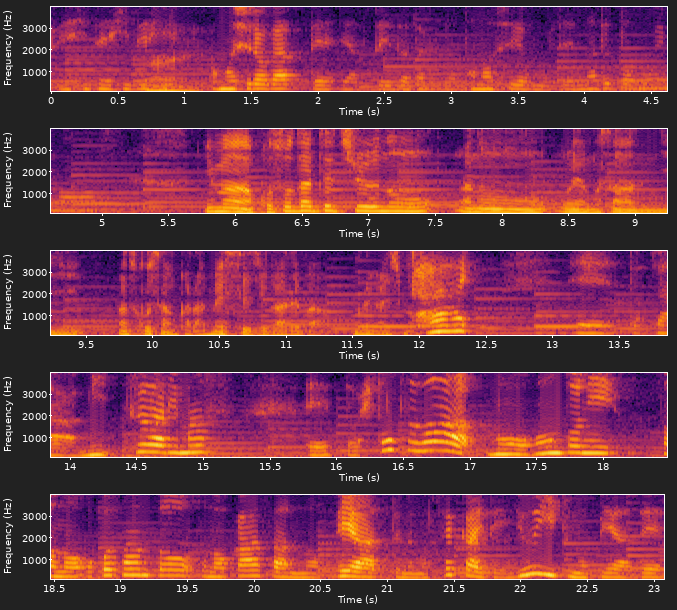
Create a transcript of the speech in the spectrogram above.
ぜひぜひぜひ、はい、面白がってやっていただくと楽しい思い出になると思います。今、子育て中の、あの、親御さんに、あつこさんからメッセージがあればお願いします。はい。えっ、ー、と、じゃあ3つあります。えっ、ー、と、1つはもう本当にそのお子さんとそのお母さんのペアっていうのは世界で唯一のペアで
